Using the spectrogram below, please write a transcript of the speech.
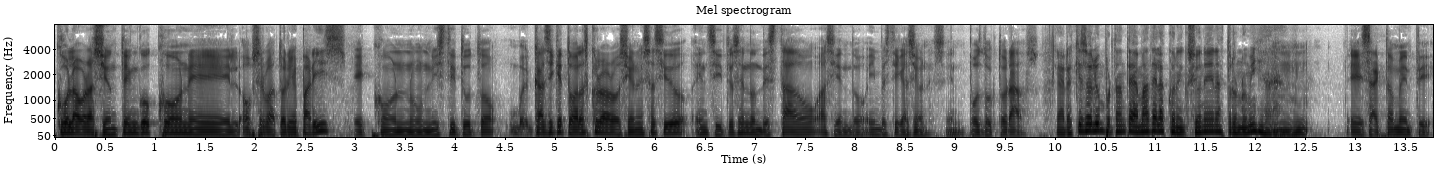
Colaboración tengo con el Observatorio de París, eh, con un instituto. Casi que todas las colaboraciones han sido en sitios en donde he estado haciendo investigaciones, en postdoctorados. Claro, es que eso es lo importante además de las conexiones en astronomía. Exactamente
